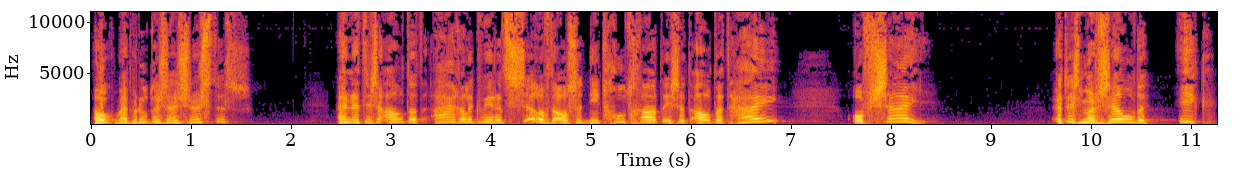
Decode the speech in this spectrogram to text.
Ook met broeders en zusters. En het is altijd eigenlijk weer hetzelfde. Als het niet goed gaat, is het altijd hij of zij. Het is maar zelden ik.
